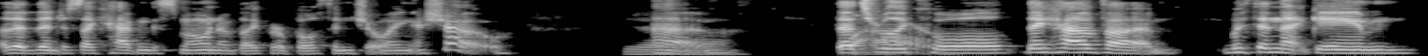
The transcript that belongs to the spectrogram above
other than just like having this moment of like we're both enjoying a show. Yeah that's really cool. They have um, within that game,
